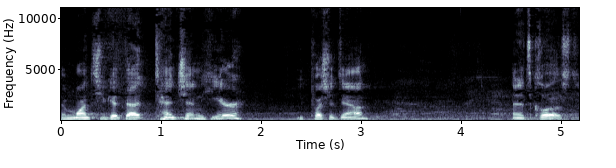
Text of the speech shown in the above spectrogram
and once you get that tension here you push it down and it's closed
